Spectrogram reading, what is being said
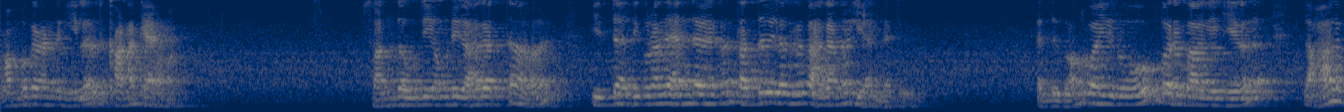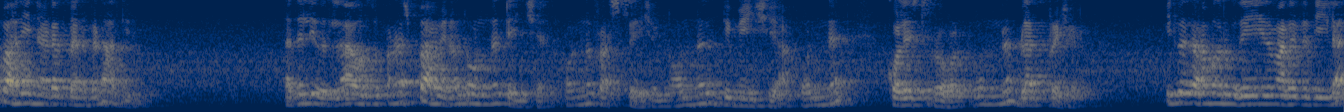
හම්බ කරන්න ගිහලා කන කෑම. සඳ උදේ අමුඩේ ගහගත්තාම ඉද්ද අධිකුරාද හැන්ද වෙනකන් තද්ද වෙලා කර ගහ ගන්නවා ලියන්නේ නැතුව. ඇද්ද බං වෛරෝ බරභාගය කියලා ලහල පහලින් නඩත් බැන බැන අදින. අදලි වලා වරුදු 55 වෙනකොට ඔන්න ටෙන්ෂන්, ඔන්න ෆ්‍රස්ට්‍රේෂන්, ඔන්න ඩිමෙන්ෂියා, ඔන්න කොලෙස්ටරෝල්, ඔන්න බ්ලඩ් ප්‍රෙෂර්. ඊට පස්සේ අහම කරපු දෙයම අරට දීලා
